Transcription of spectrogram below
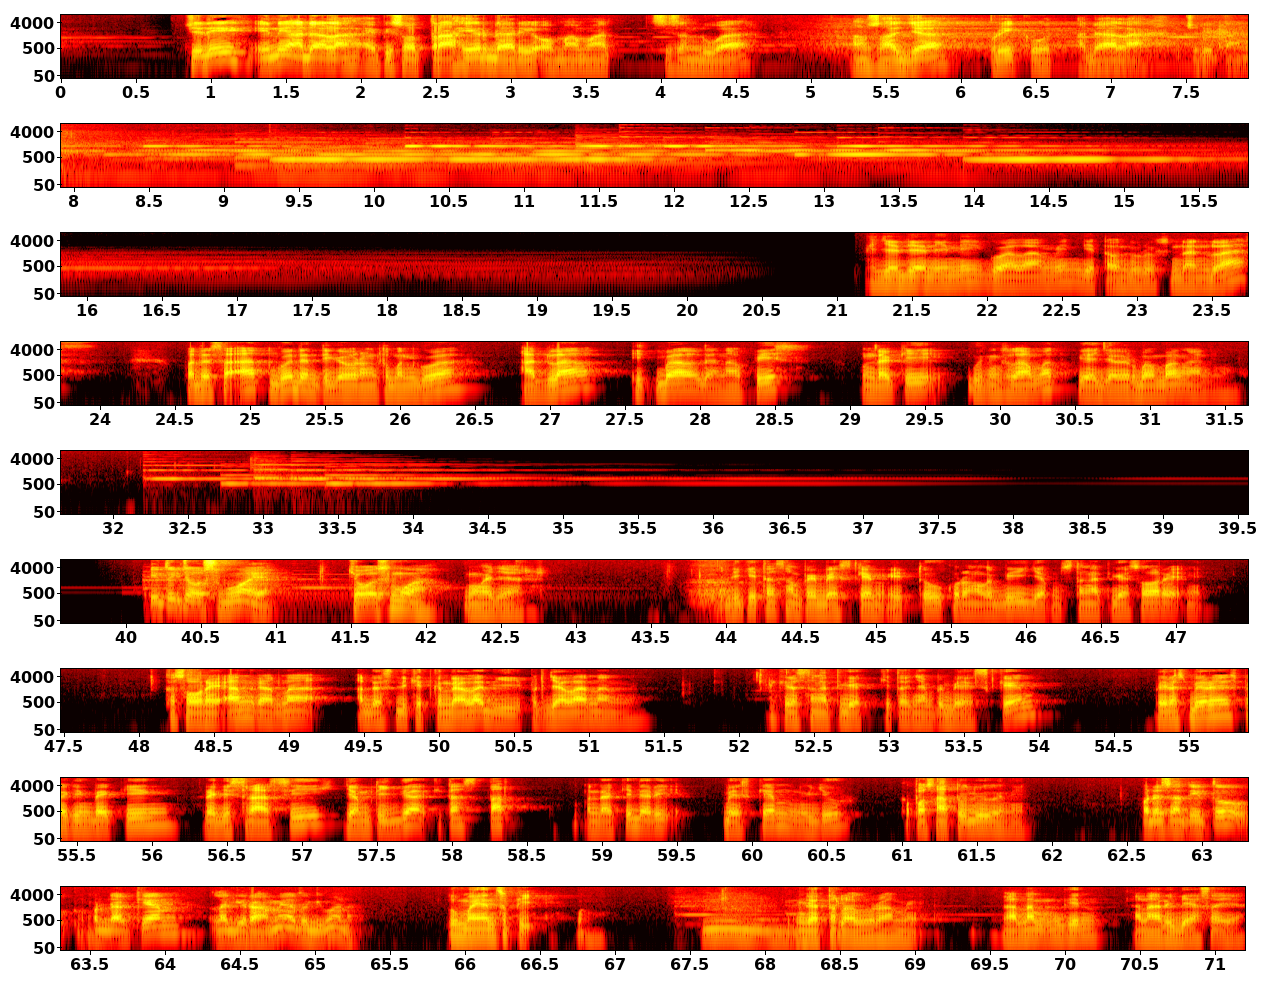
Jadi ini adalah episode terakhir dari Om Mamat season 2. Langsung saja berikut adalah ceritanya. Kejadian ini gue alamin di tahun 2019 pada saat gue dan tiga orang teman gue, Adlal, Iqbal, dan Hafiz mendaki Gunung Selamat via jalur Bambangan. Itu cowok semua ya? Cowok semua mau ngajar. Jadi kita sampai base camp itu kurang lebih jam setengah tiga sore nih. Kesorean karena ada sedikit kendala di perjalanan. Akhirnya setengah tiga kita nyampe base camp. Beres-beres, packing-packing, registrasi. Jam 3 kita start mendaki dari base camp menuju ke pos 1 dulu nih. Pada saat itu pendakian lagi rame atau gimana? Lumayan sepi. Hmm. nggak terlalu rame karena mungkin karena hari biasa ya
